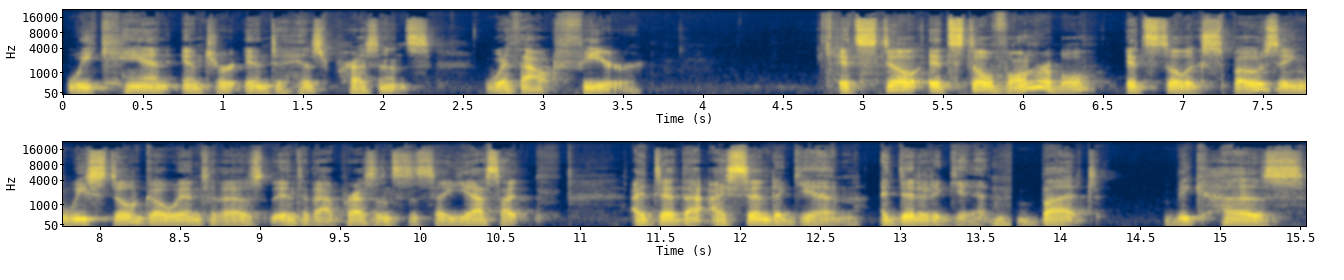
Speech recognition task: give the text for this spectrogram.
we can enter into his presence without fear. It's still it's still vulnerable. It's still exposing. We still go into those into that presence and say, "Yes, I I did that. I sinned again. I did it again." Mm-hmm. But because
